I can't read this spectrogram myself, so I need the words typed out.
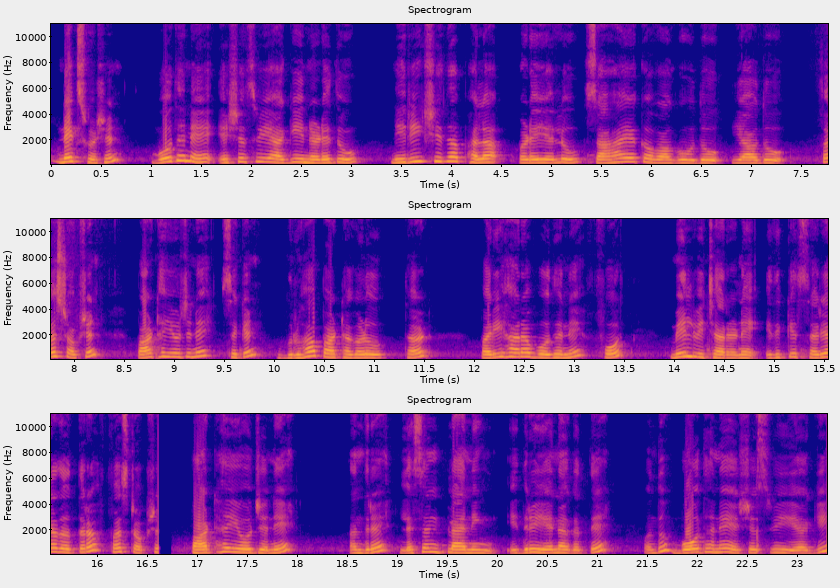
ನೆಕ್ಸ್ಟ್ ಕ್ವೆಶನ್ ಬೋಧನೆ ಯಶಸ್ವಿಯಾಗಿ ನಡೆದು ನಿರೀಕ್ಷಿತ ಫಲ ಪಡೆಯಲು ಸಹಾಯಕವಾಗುವುದು ಯಾವುದು? ಫಸ್ಟ್ ಆಪ್ಷನ್ ಪಾಠ ಯೋಜನೆ. ಸೆಕೆಂಡ್ ಗೃಹ ಪಾಠಗಳು. ಥರ್ಡ್ ಪರಿಹಾರ ಬೋಧನೆ. ಫೋರ್ತ್ ಮೇಲ್ವಿಚಾರಣೆ. ಇದಕ್ಕೆ ಸರಿಯಾದ ಉತ್ತರ ಫಸ್ಟ್ ಆಪ್ಷನ್ ಪಾಠ ಯೋಜನೆ ಅಂದರೆ ಲೆಸನ್ ಪ್ಲ್ಯಾನಿಂಗ್ ಇದ್ರೆ ಏನಾಗುತ್ತೆ? ಒಂದು ಬೋಧನೆ ಯಶಸ್ವಿಯಾಗಿ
